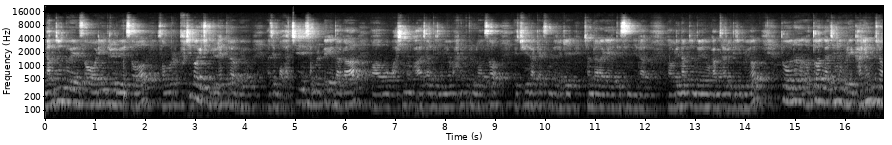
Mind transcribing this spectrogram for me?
남전도에서 어린이들을 위해서 선물을 푸짐하게 준비를 했더라고요. 아주 멋진 선물백에다가 어, 뭐 맛있는 과자들이며 많은 것들 넣어서 주일 학교 학생들에게 전달하게 됐습니다. 어, 우리 남전도에 감사를 드리고요. 또는 어, 또한 가지는 우리 강현정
